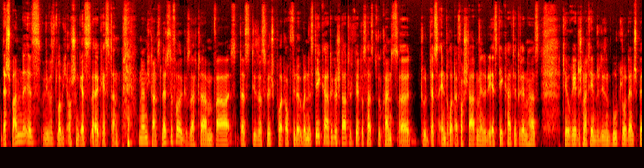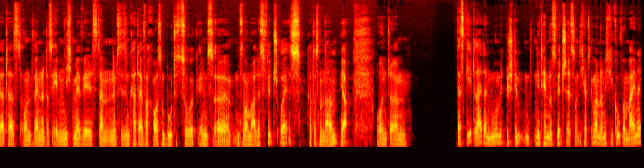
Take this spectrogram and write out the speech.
das Spannende ist, wie wir es, glaube ich, auch schon gest äh, gestern, nein, nicht ganz, letzte Folge gesagt haben, war, dass dieser Switchport auch wieder über eine SD-Karte gestartet wird. Das heißt, du kannst äh, du das Android einfach starten, wenn du die SD-Karte drin hast. Theoretisch, nachdem du diesen Bootload entsperrt hast. Und wenn du das eben nicht mehr willst, dann nimmst du die SIM-Karte einfach raus und bootest zurück ins, äh, ins normale Switch OS. Hat das einen Namen? Ja. Und ähm, das geht leider nur mit bestimmten Nintendo Switches und ich habe es immer noch nicht geguckt, weil meine,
